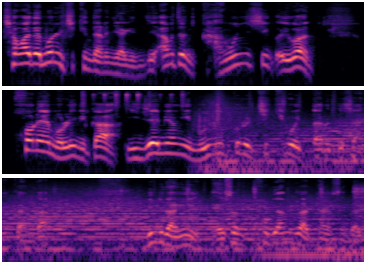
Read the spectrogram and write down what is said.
청와대 문을 지킨다는 이야기인지 아무튼 강훈식 의원 혼에 몰리니까 이재명이 물입구를 지키고 있다는 뜻이 아닐까 한다. 민주당이 대선 포기한 것 같다는 생각이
